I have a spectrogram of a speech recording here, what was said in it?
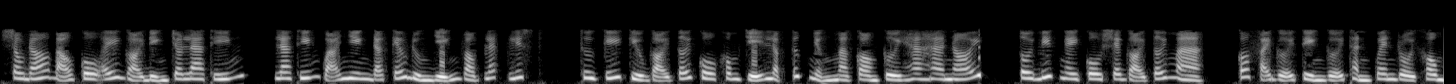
sau đó bảo cô ấy gọi điện cho La Thiến, La Thiến quả nhiên đã kéo đường diễn vào blacklist, thư ký Kiều gọi tới cô không chỉ lập tức nhận mà còn cười ha ha nói, tôi biết ngay cô sẽ gọi tới mà, có phải gửi tiền gửi thành quen rồi không,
